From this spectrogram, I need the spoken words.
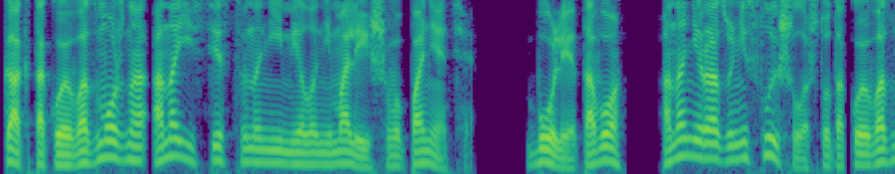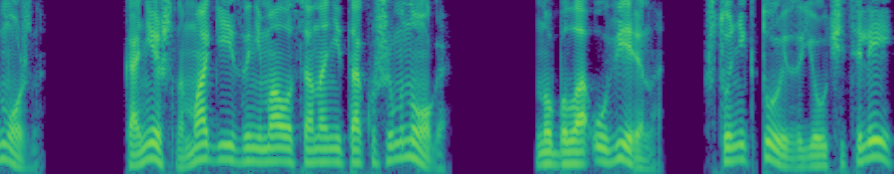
Как такое возможно, она, естественно, не имела ни малейшего понятия. Более того, она ни разу не слышала, что такое возможно. Конечно, магией занималась она не так уж и много, но была уверена, что никто из ее учителей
